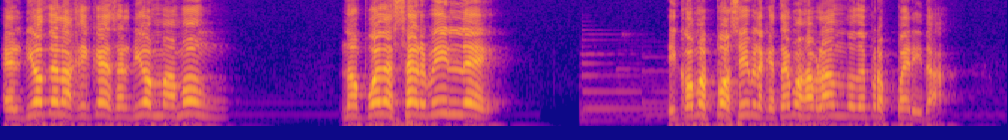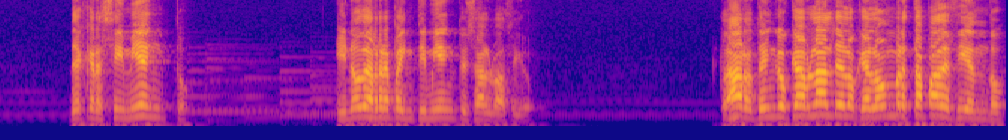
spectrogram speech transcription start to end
El Dios de la riqueza, el Dios mamón, no puede servirle. ¿Y cómo es posible que estemos hablando de prosperidad, de crecimiento y no de arrepentimiento y salvación? Claro, tengo que hablar de lo que el hombre está padeciendo.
